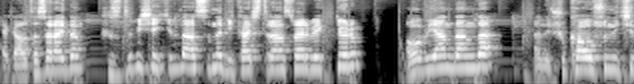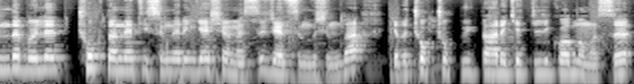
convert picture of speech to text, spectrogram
ya Galatasaray'dan hızlı bir şekilde aslında birkaç transfer bekliyorum. Ama bir yandan da hani şu kaosun içinde böyle çok da net isimlerin geçmemesi Jets'in dışında ya da çok çok büyük bir hareketlilik olmaması.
